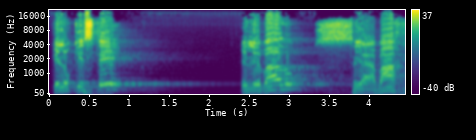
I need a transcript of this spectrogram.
Que lo que esté elevado se abaje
